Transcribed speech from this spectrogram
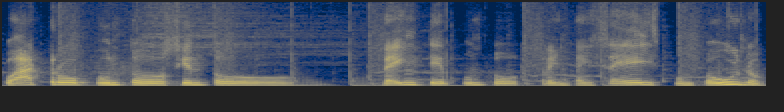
194.120.36.1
